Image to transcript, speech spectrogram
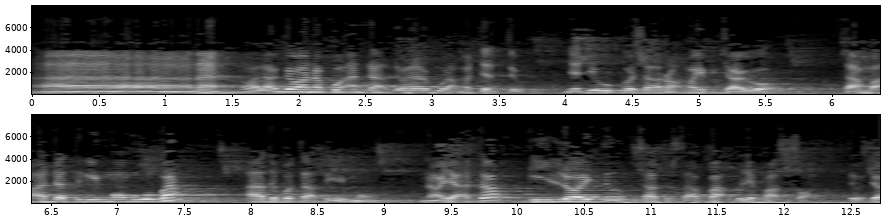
Ah, nah, walau bagaimanapun adat tu hal buat macam tu. Jadi hukum syarak mai bicara. Sama ada terima berubah ataupun tak terima. Nah, ayat tu gila itu satu sebab boleh fasah. Tu je.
